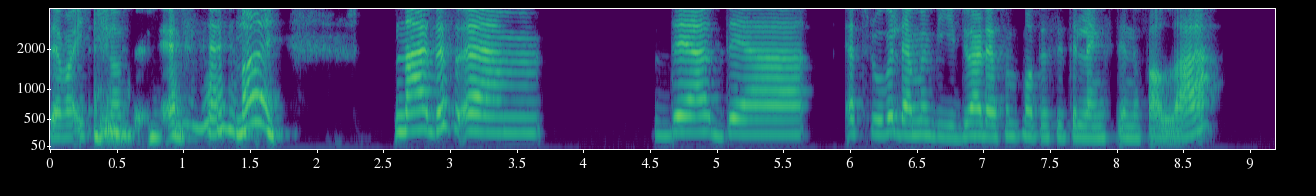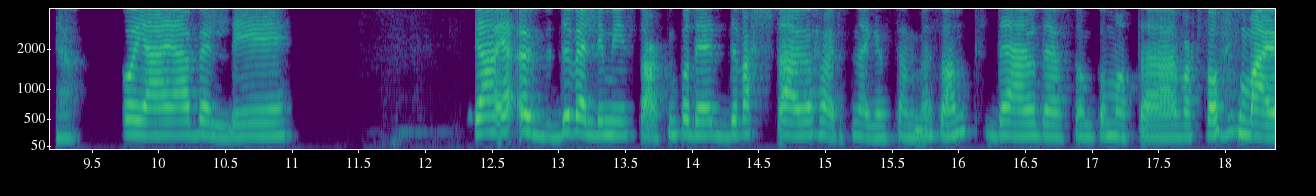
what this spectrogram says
det var ikke naturlig. Nei. Nei, det, um, det, det Jeg tror vel det med video er det som på en måte sitter lengst inne for alle. Ja. Og jeg er veldig Ja, jeg øvde veldig mye i starten på det. Det verste er jo å høre sin egen stemme, sant. Det er jo det som på en måte, i hvert fall for meg,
